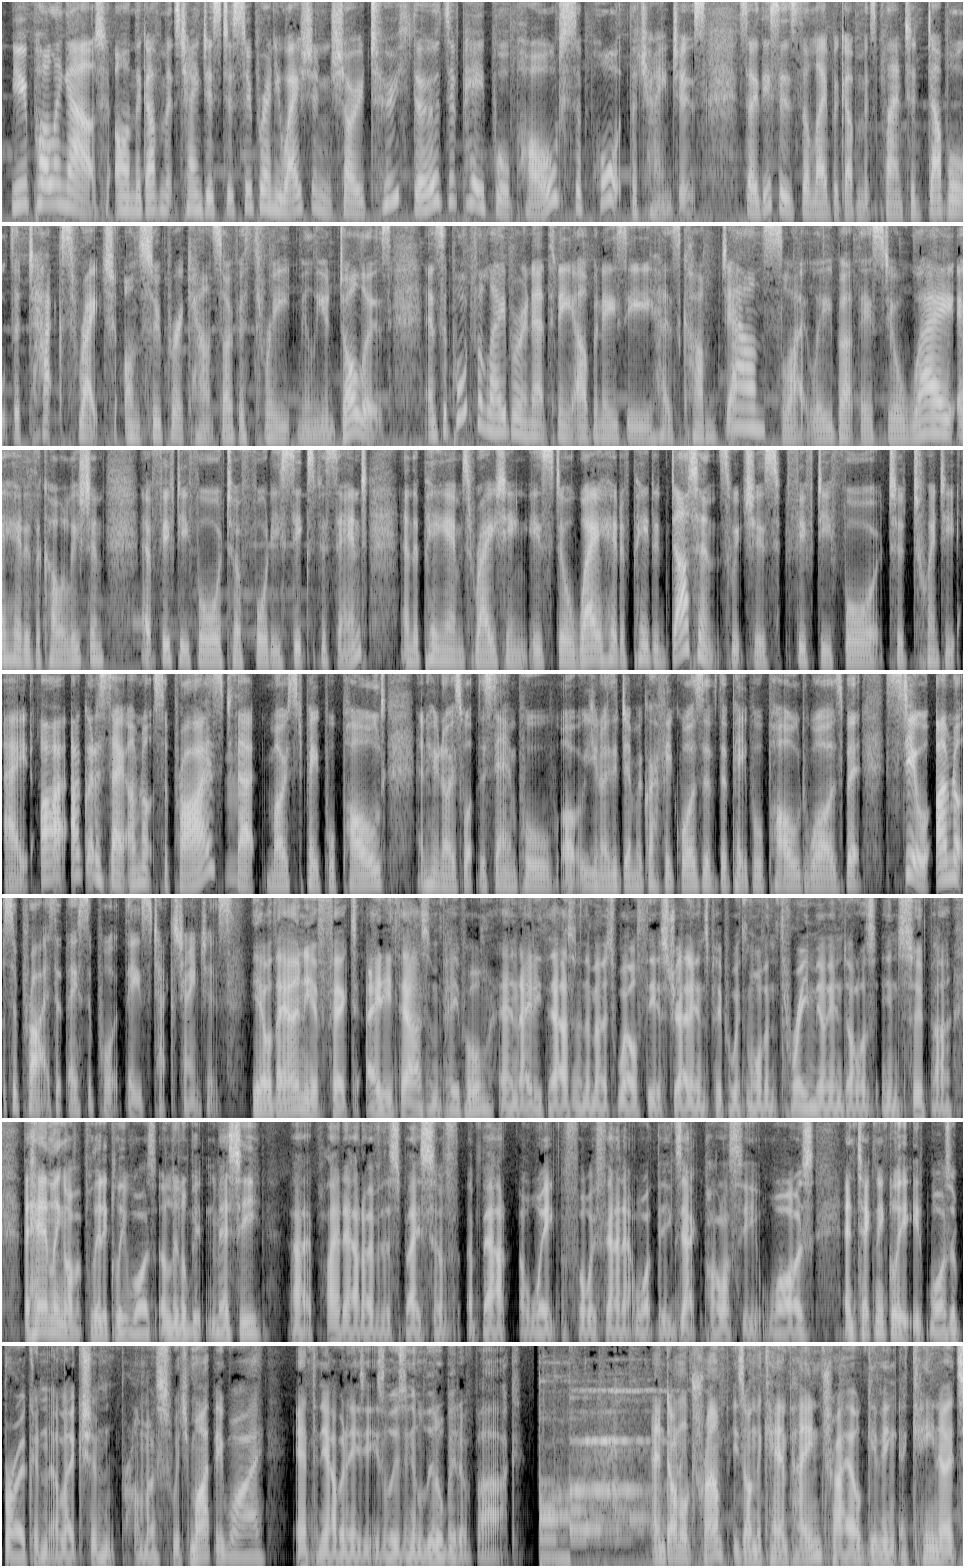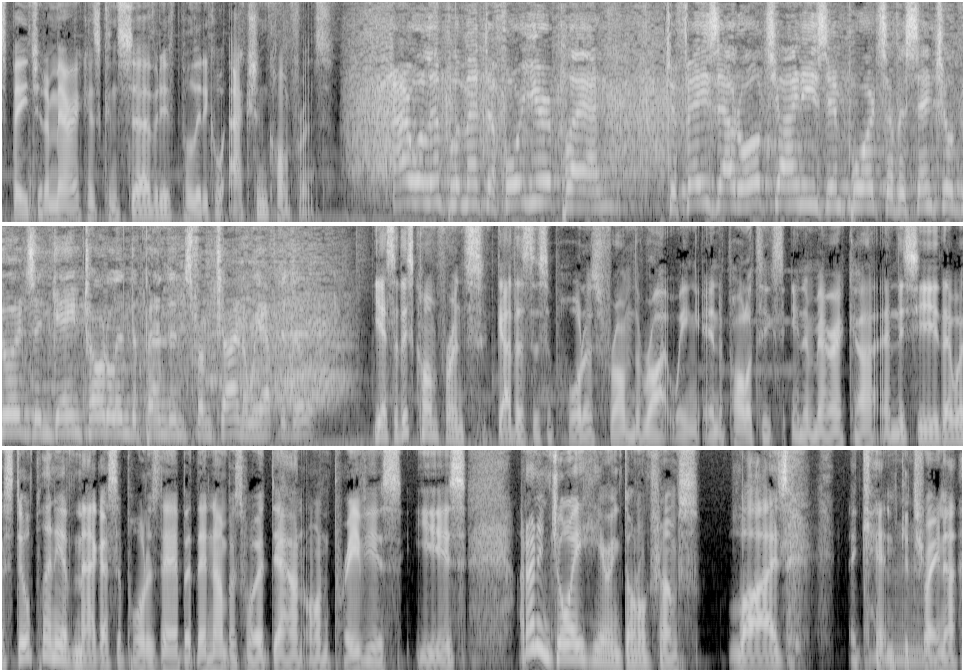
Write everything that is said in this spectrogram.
New polling out on the government's changes to superannuation show two thirds of people polled support the changes. So, this is the Labor government's plan to double the tax rate on super accounts over $3 million. And support for Labor and Anthony Albanese has come down slightly, but they're still way ahead of the coalition at 54 to 46%. And the PM's rating is still way ahead of Peter Dutton's, which is 54 to 28. I, I got to say, I'm not surprised mm. that most people polled, and who knows what the sample, or, you know, the demographic was of the people polled was. But still, I'm not surprised that they support these tax changes. Yeah, well, they only affect 80,000 people, and 80,000 of the most wealthy Australians, people with more than $3 million in super. The handling of it politically was a little bit messy. Uh, it played out over the space of about a week before we found out what the exact policy was. And technically, it was a broken election promise, which might be why Anthony Albanese is losing a little bit of bark. And Donald Trump is on the campaign trail giving a keynote speech at America's Conservative Political Action Conference. I will implement a four year plan to phase out all Chinese imports of essential goods and gain total independence from China. We have to do it. Yeah, so this conference gathers the supporters from the right wing end of politics in America. And this year, there were still plenty of MAGA supporters there, but their numbers were down on previous years. I don't enjoy hearing Donald Trump's lies. Again, Katrina.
